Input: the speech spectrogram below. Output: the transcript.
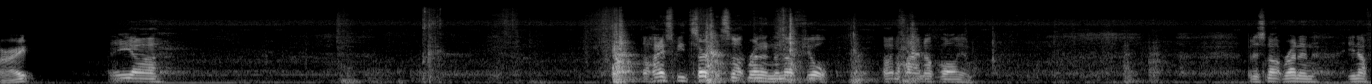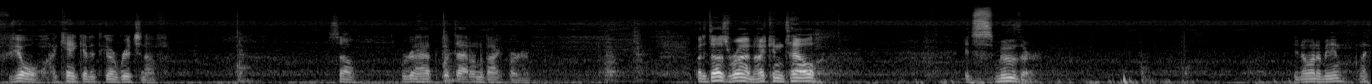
All right. Uh, the high-speed circuit's not running enough fuel, not a high enough volume. But it's not running enough fuel. I can't get it to go rich enough. So we're gonna have to put that on the back burner. But it does run. I can tell it's smoother. You know what I mean? Like,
